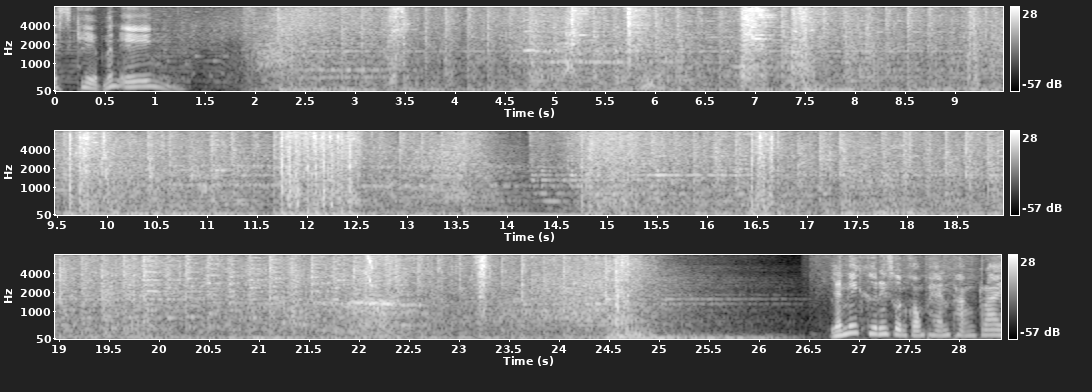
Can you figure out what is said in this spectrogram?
Escape นั่นเอง และนี่คือในส่วนของแผนผังราย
